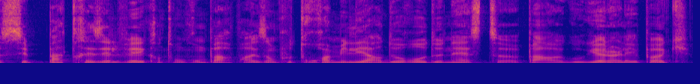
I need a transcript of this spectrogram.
c'est pas très élevé quand on compare par exemple aux 3 milliards d'euros de Nest par Google à l'époque.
